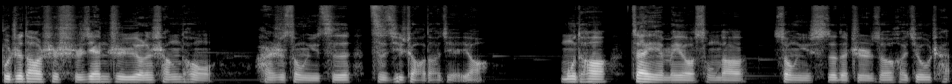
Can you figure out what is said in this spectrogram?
不知道是时间治愈了伤痛，还是宋雨思自己找到解药，穆涛再也没有送到宋雨思的指责和纠缠。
